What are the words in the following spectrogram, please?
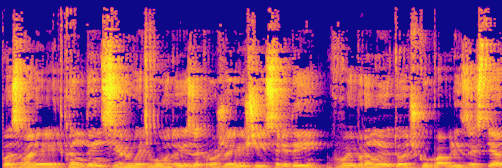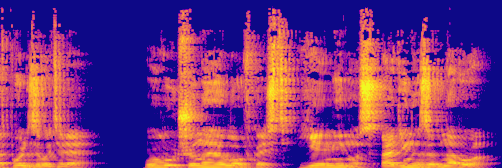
Позволяет конденсировать воду из окружающей среды в выбранную точку поблизости от пользователя. Улучшенная ловкость Е один из одного.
